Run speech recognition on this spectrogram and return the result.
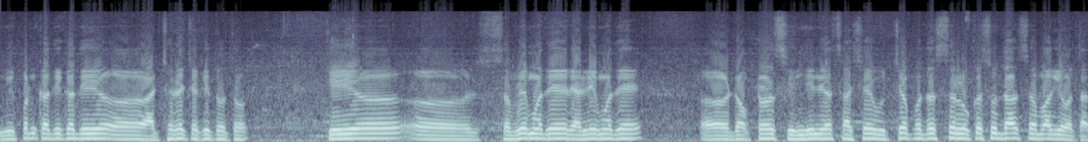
मी पण कधी कधी आश्चर्यचकित होतो की सभेमध्ये रॅलीमध्ये डॉक्टर्स इंजिनियर्स असे उच्चपदस्थ लोकसुद्धा सहभागी होतात.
